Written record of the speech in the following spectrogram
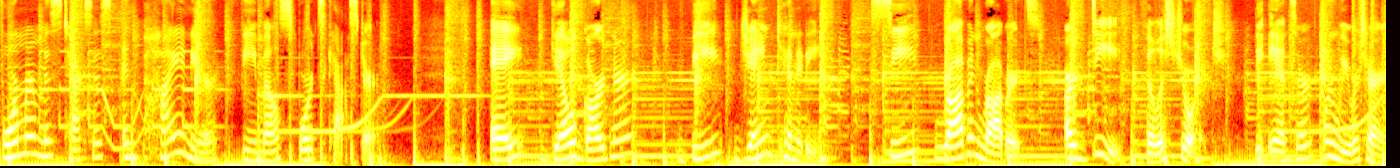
former Miss Texas, and pioneer female sportscaster? A. Gail Gardner, B. Jane Kennedy, C. Robin Roberts, or D. Phyllis George? The answer when we return.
